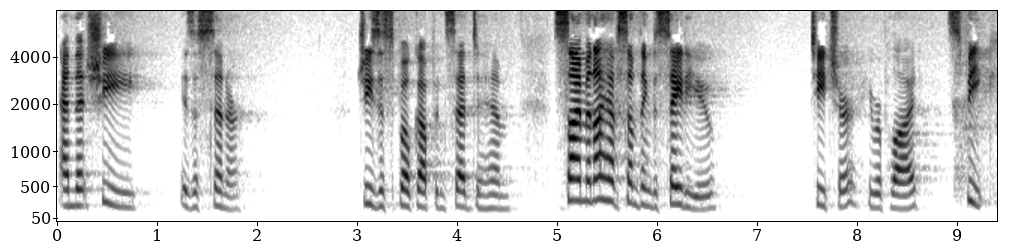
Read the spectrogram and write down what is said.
and that she is a sinner. Jesus spoke up and said to him, Simon, I have something to say to you. Teacher, he replied, speak.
